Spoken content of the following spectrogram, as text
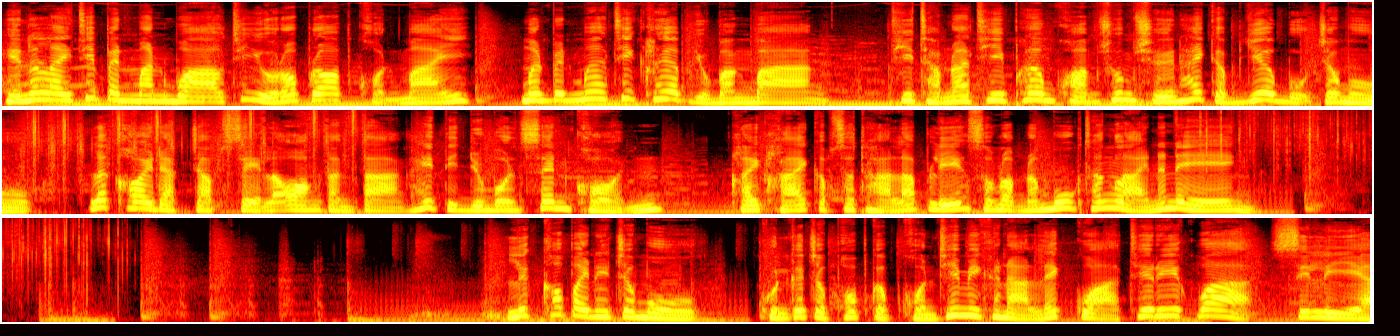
เห็นอะไรที่เป็นมันวาวที่อยู่รอบๆ ขนไหม มันเป็นเมือกที่เคลือบอยู่บางๆ ที่ทำหน้าที่เพิ่มความชุ่มชื้นให้กับเยื่อบุจมูก และคอยดักจับเศษละอองต่างๆ ให้ติดอยู่บนเส้นขน คล้ายๆ กับสถานรับเลี้ยงสำหรับน้ำมูกทั้งหลายนั่นเอง ลึกเข้าไปในจมูก คุณก็จะพบกับขนที่มีขนาดเล็กกว่าที่เรียกว่าซิเลีย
